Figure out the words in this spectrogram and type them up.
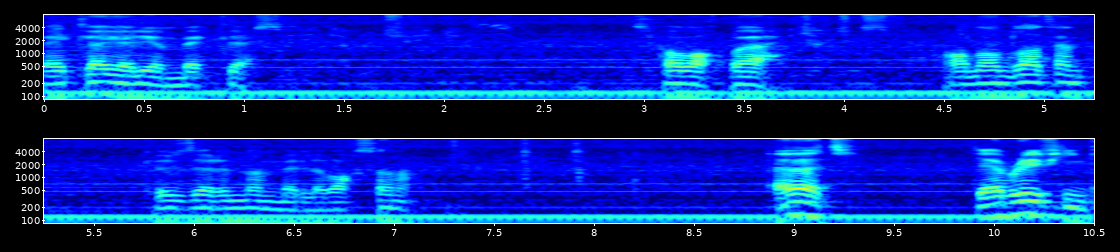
Bekle geliyorum bekle. Tipe bak be. Adam zaten gözlerinden belli baksana. Evet. Debriefing.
